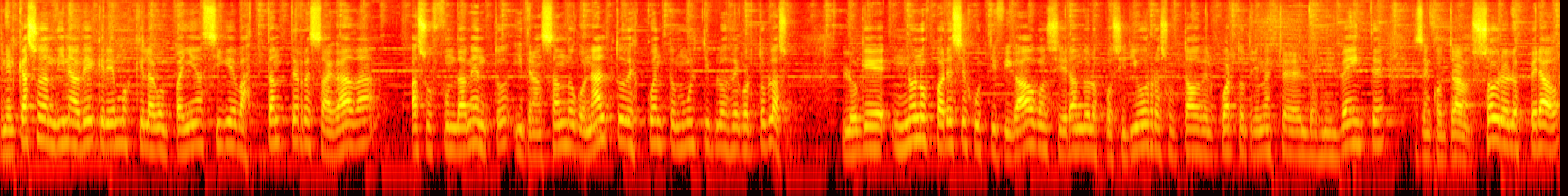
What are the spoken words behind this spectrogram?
En el caso de Andina B, creemos que la compañía sigue bastante rezagada a sus fundamentos y transando con alto descuento en múltiplos de corto plazo, lo que no nos parece justificado considerando los positivos resultados del cuarto trimestre del 2020, que se encontraron sobre lo esperado,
